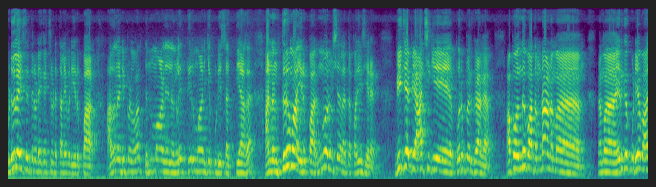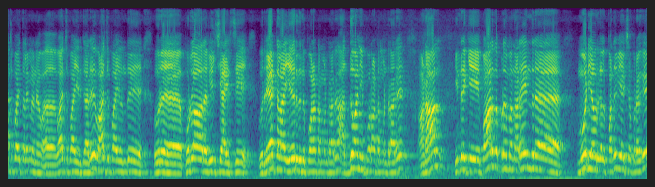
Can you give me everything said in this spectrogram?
விடுதலை சிறுத்தைகளுடைய கட்சியுடைய தலைவர் இருப்பார். அதன் அடிப்படையில் தென் மாநிலங்களை தீர்மானிக்கக்கூடிய சக்தியாக அண்ணன் திருமா இருப்பார் இன்னொரு விஷயத்தில் பதிவு செய்கிறேன் பிஜேபி ஆட்சிக்கு பொறுப்பேற்கிறாங்க அப்போ வந்து பார்த்தோம்னா நம்ம நம்ம இருக்கக்கூடிய வாஜ்பாய் தலைமை வாஜ்பாய் இருக்காரு. வாஜ்பாய் வந்து ஒரு பொருளாதார வீழ்ச்சி ஆயிடுச்சு. ஒரு ரேட்டெல்லாம் ஏறுதுன்னு போராட்டம் பண்ணுறாரு அத்வானி போராட்டம் பண்ணுறாரு ஆனால் இன்றைக்கு பாரத பிரதமர் நரேந்திர மோடி அவர்கள் பதவியேற்ற பிறகு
